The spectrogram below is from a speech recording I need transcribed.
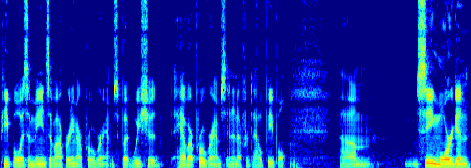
people as a means of operating our programs, but we should have our programs in an effort to help people. Um, seeing Morgan,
